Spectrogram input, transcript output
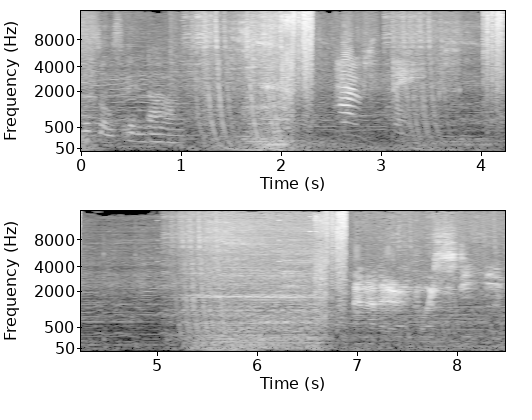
Missiles inbound. How's things? Another for Steve.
